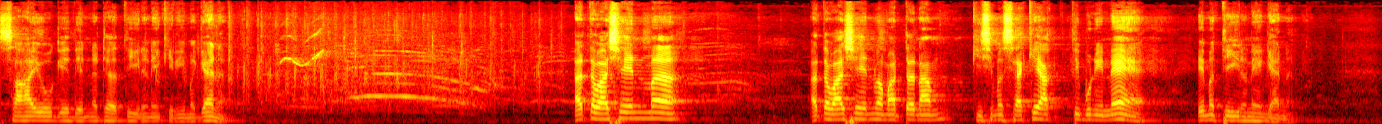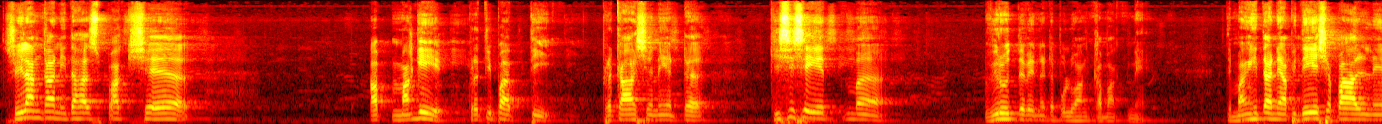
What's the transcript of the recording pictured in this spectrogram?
සහයෝගය දෙන්නට තීරණය කිරීම ගැන. ඇත වශයෙන්ම ඇත වශයෙන්ම මට නම් කිසිම සැකයක් තිබුණේ නෑ එම තීරණය ගැන. ශ්‍රී ලංකා නිදහස් පක්ෂය මගේ ප්‍රතිපත්ති ප්‍රකාශනයට කිසිසේත්ම විරුද්ධ වෙන්නට පුළුවන් කමක් නෑ. මංහිතන්නේ අපි දේශපාලනය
